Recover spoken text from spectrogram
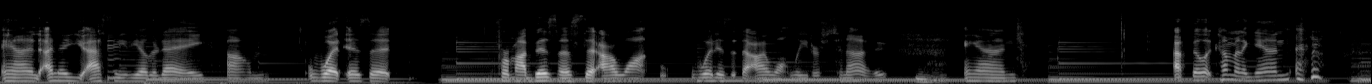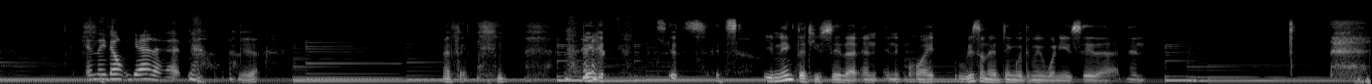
And I know you asked me the other day, um, what is it for my business that I want? What is it that I want leaders to know? Mm-hmm. And I feel it coming again. and they don't get it. yeah. I think I think it's, it's it's unique that you say that and, and quite resonating with me when you say that and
